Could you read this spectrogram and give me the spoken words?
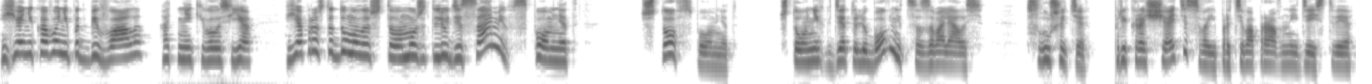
Я никого не подбивала, отнекивалась я. Я просто думала, что, может, люди сами вспомнят что вспомнят? Что у них где-то любовница завалялась? Слушайте, прекращайте свои противоправные действия.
